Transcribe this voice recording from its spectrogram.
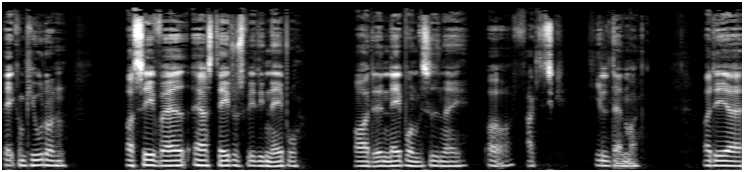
bag computeren og se, hvad er status ved din nabo, og den naboen ved siden af, og faktisk hele Danmark. Og det er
